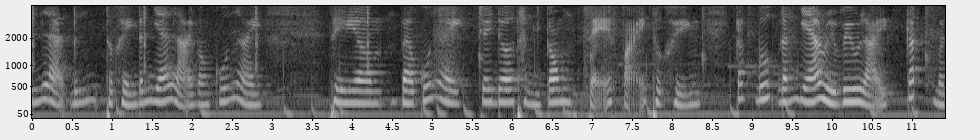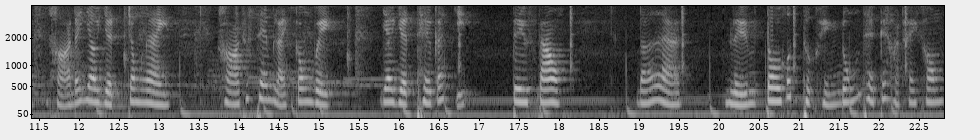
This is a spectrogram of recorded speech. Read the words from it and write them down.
chính là đính thực hiện đánh giá lại vào cuối ngày. Thì ờ, vào cuối ngày, trader thành công sẽ phải thực hiện các bước đánh giá review lại cách mà họ đã giao dịch trong ngày. Họ sẽ xem lại công việc giao dịch theo các chỉ tiêu sau. Đó là liệu tôi có thực hiện đúng theo kế hoạch hay không?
